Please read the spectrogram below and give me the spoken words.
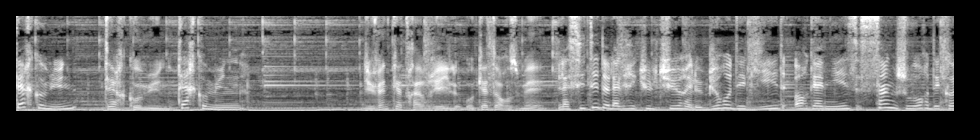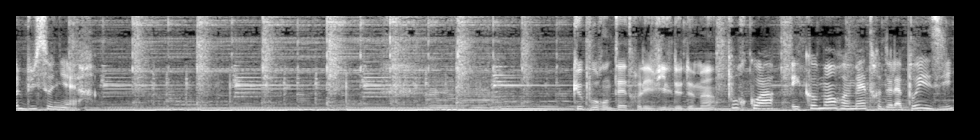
Terre commune. Terre commune. Terre commune. Du 24 avril au 14 mai, La Cité de l'Agriculture et le Bureau des guides organisent 5 jours d'école buissonnière. que pourront être les villes de demain? Pourquoi et comment remettre de la poésie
